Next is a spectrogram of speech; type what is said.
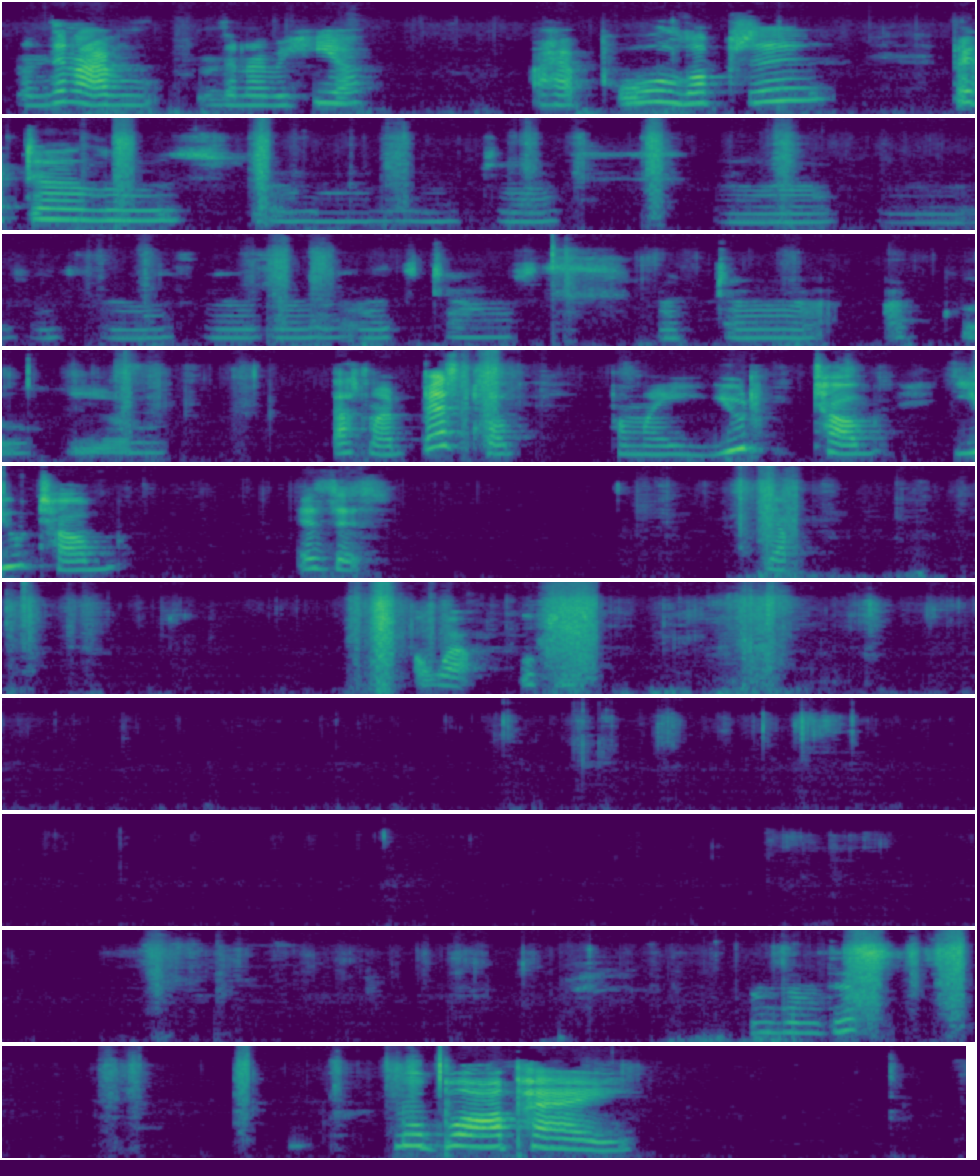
And then I have, then over here, I have Paul Lopez, Victor Lewis, um, uh, Alex Jones, Victor Aquilio. That's my best club for my YouTube. YouTube is this. Yep. Oh well. Oopsie. And then this. Mbappe.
